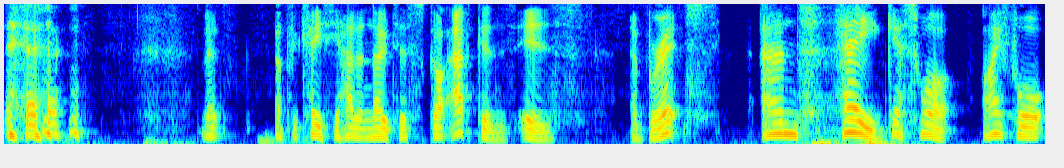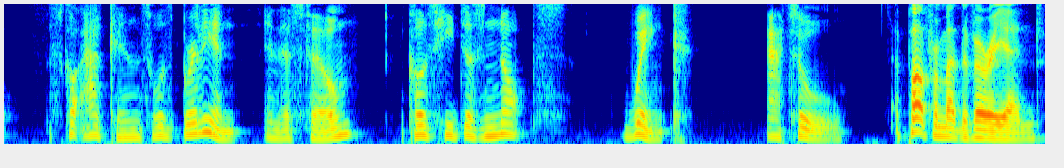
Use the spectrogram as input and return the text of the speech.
Let's, uh, in case you hadn't noticed, Scott Adkins is a Brit. And hey, guess what? I thought Scott Adkins was brilliant in this film because he does not wink at all. Apart from at the very end,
